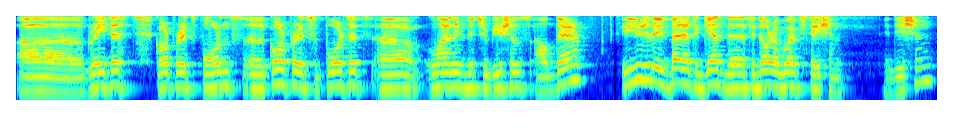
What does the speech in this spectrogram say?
uh, greatest corporate spawns, uh, corporate supported uh, Linux distributions out there. Usually it's better to get the Fedora Workstation edition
